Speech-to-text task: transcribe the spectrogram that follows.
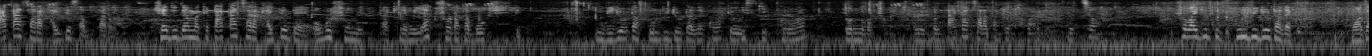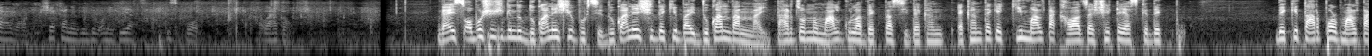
টাকা ছাড়া খাইতে চাব, কারণ সে যদি আমাকে টাকা ছাড়া খাইতে দেয়, অবশ্যই আমি তাকে আমি একশো টাকা বকশিস দিব। ভিডিওটা ফুল ভিডিওটা দেখো, কেউ স্কিপ করো না। ধন্যবাদ সবাই আমি এখন টাকা ছাড়া তাকে খাবার দেবো বুঝছ সবাই কিন্তু ফুল ভিডিওটা দেখো। মজা হবে অনেক। সেখানে কিন্তু অনেকই আছে। স্পট গাইস অবশেষে কিন্তু দোকানে এসে পড়ছি। দোকানে এসে দেখি ভাই দোকানদার নাই। তার জন্য মালগুলা দেখতাছি। দেখান, এখান থেকে কি মালটা খাওয়া যায় সেটাই আজকে দেখব। দেখি তারপর মালটা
